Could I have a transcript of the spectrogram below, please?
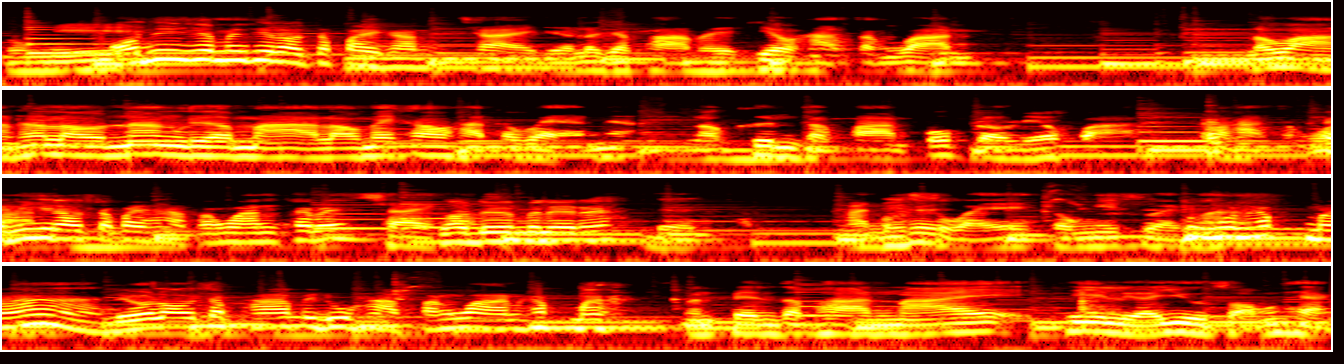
ตรงนี้อ๋อนี่ใช่ไหมที่เราจะไปกันใช่เดี๋ยวเราจะพาไปเที่ยวหาดสังวานระหว่างถ้าเรานั่งเรือมาเราไม่เข้าหาดตะแหวนเนี่ยเราขึ้นสะพานปุ๊บเราเลี้ยวขวาเข้าหาดสังอัวานนนี้เราจะไปหาดสังวานใช่ไหมใช่ครับเราเดินไปเลยนะเดินครับ อันนี้โอเคสวยตรงนี้สวยทุกมาคนก ครับมา เดี๋ยวเราจะพาไปดูหาดสังวานครับมามันเป็นสะพานไม้ที่เหลืออยู่สองแห่ง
